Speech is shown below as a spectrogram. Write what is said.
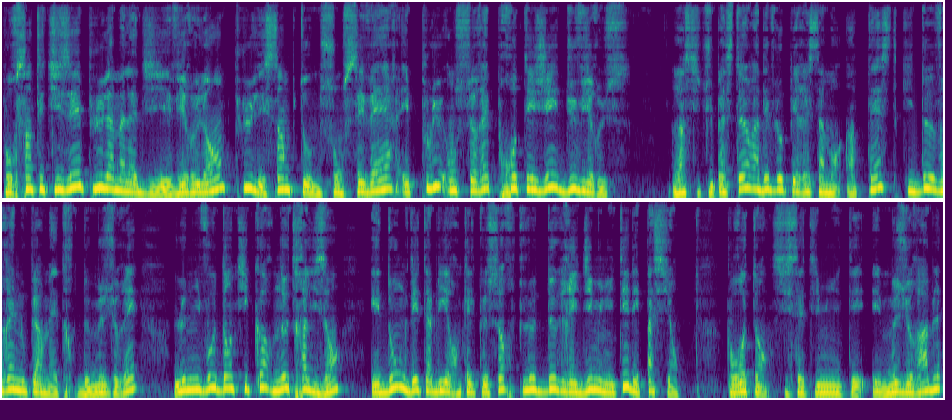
Pour synthétiser, plus la maladie est virulente, plus les symptômes sont sévères et plus on serait protégé du virus. L'Institut Pasteur a développé récemment un test qui devrait nous permettre de mesurer le niveau d'anticorps neutralisants et donc d'établir en quelque sorte le degré d'immunité des patients. Pour autant, si cette immunité est mesurable,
